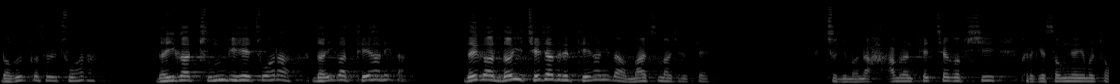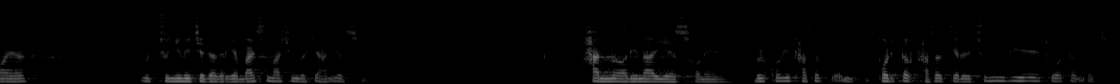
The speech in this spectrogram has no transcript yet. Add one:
먹을 것을 주어라. 너희가 준비해 주어라. 너희가 대안이다. 내가 너희 제자들의 대안이다 말씀하실 때 주님은 아무런 대책 없이 그렇게 성령님을 통하여 주님이 제자들에게 말씀하신 것이 아니었습니다. 한 어린아이의 손에 물고기 다섯 보리떡 다섯 개를 준비해 두었던 거지.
